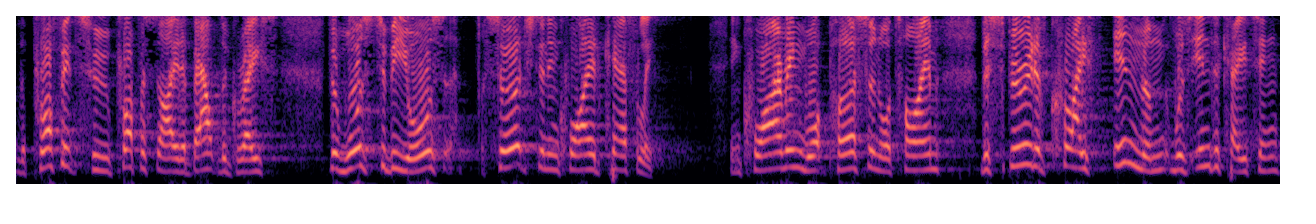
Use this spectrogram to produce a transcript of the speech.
the prophets who prophesied about the grace that was to be yours searched and inquired carefully, inquiring what person or time the Spirit of Christ in them was indicating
